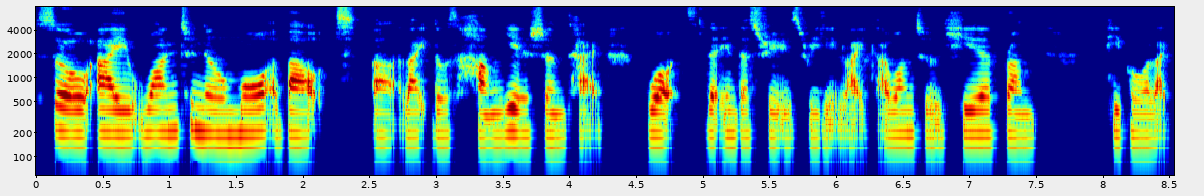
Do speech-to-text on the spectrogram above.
So I want to know more about uh, like those 行业生态, what the industry is really like. I want to hear from people like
